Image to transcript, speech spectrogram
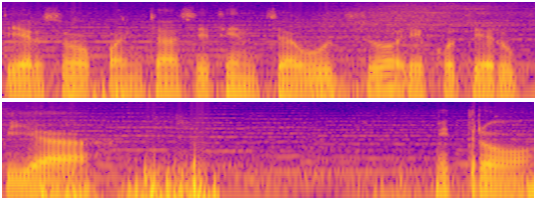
તેરસો પંચ્યાસીથી ચૌદસો એકોતેર રૂપિયા. મિત્રો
